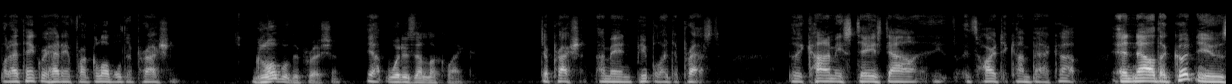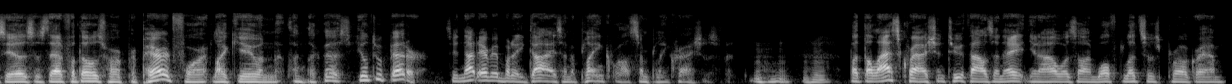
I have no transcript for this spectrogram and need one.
but I think we're heading for a global depression. Global depression. Yeah. What does that look like? Depression. I mean, people are depressed. The economy stays down. It's hard to come back up. And now the good news is, is that for those who are prepared for it, like you and things like this, you'll do better. See, not everybody dies in a plane crash. Some plane crashes. But, mm -hmm, mm -hmm. but the last crash in 2008, you know, I was on Wolf Blitzer's program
